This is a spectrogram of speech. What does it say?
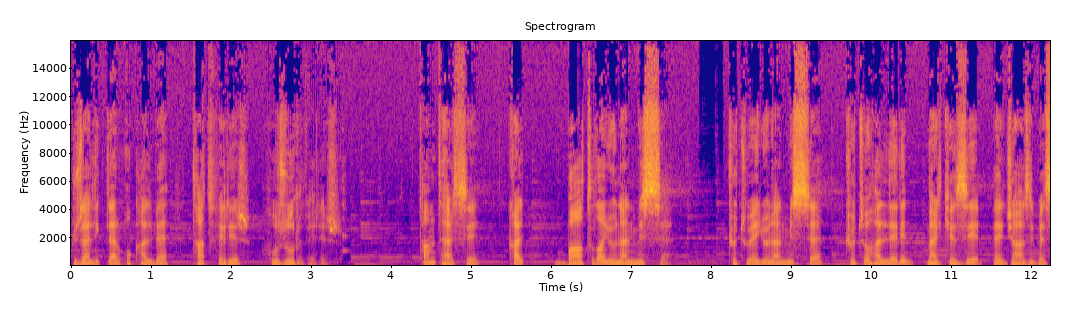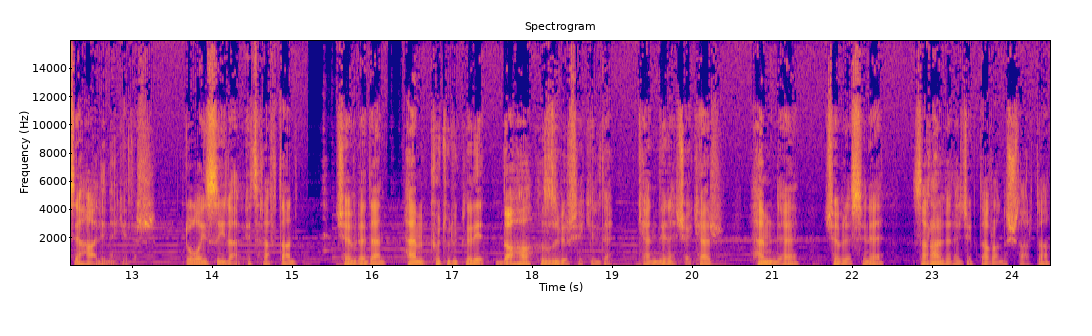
Güzellikler o kalbe tat verir, huzur verir. Tam tersi kalp batıla yönelmişse, kötüye yönelmişse kötü hallerin merkezi ve cazibesi haline gelir. Dolayısıyla etraftan, çevreden hem kötülükleri daha hızlı bir şekilde kendine çeker hem de çevresine zarar verecek davranışlarda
